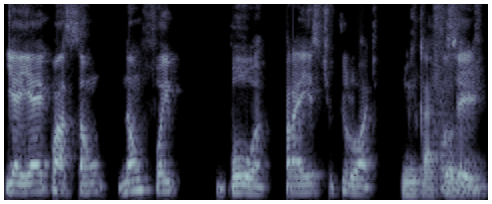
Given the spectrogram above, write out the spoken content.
E aí a equação não foi boa para esse tipo de lote. Encaixou Ou seja,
